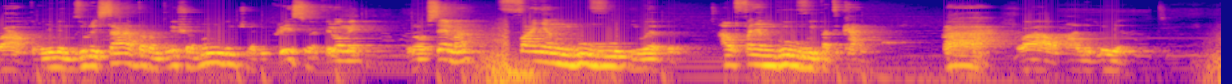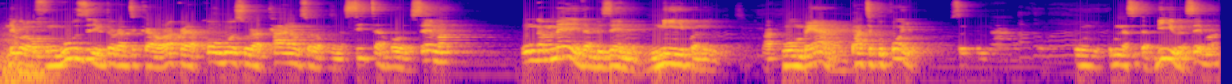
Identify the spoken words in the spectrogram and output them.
wow, kuna ujumbe mzuri sana kutoka mtumishi wa mungu mchungaji kristo wa kilome unaosema fanya nguvu iwepo au fanya nguvu ipatikane. Ah, wow, haleluya andiko la ufunguzi likitoka katika waraka wa yakobo sura ya tano sura ya kumi sita ambao unasema ungameni dhambi zenu ninyi kwa ninyi na kuombeana mpate kuponywa Na kumi na sita b unasema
